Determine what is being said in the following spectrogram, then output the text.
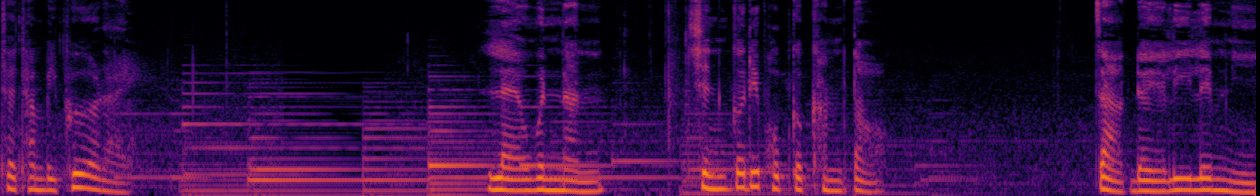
เธอทำไปเพื่ออะไร แล้ววันนั้น ฉันก็ได้พบกับคำตอบ จากไดอารี่เล่มนี้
